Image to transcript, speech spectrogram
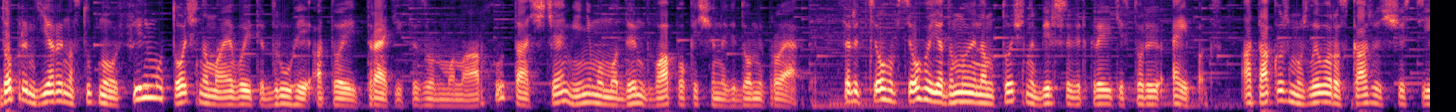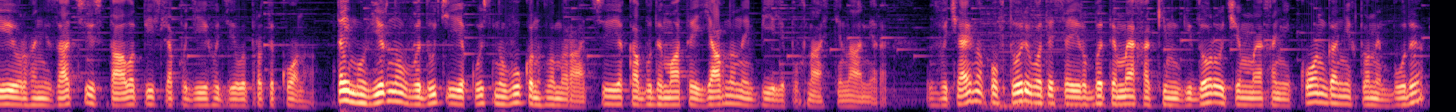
До прем'єри наступного фільму точно має вийти другий, а то й третій сезон Монарху та ще мінімум один-два поки що невідомі проекти. Серед цього всього, я думаю, нам точно більше відкриють історію Apex, а також, можливо, розкажуть, що з цією організацією стало після подій Годзіли проти Конга. Та ймовірно введуть і якусь нову конгломерацію, яка буде мати явно не білі пухнасті наміри. Звичайно, повторюватися і робити меха Кінгідору чи меха Ніконга ніхто не буде.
